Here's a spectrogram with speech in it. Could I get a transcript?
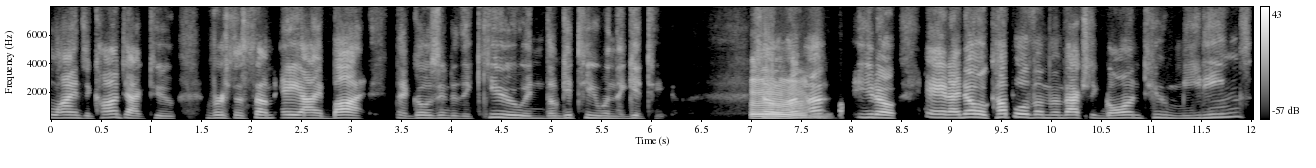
lines of contact to versus some AI bot that goes into the queue and they'll get to you when they get to you. So, mm. I, I, mm. you know, and I know a couple of them have actually gone to meetings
